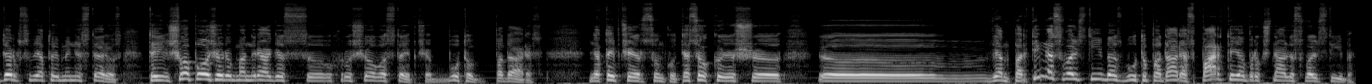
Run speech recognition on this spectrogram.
dirbs vietoj ministerijos. Tai šiuo požiūriu, man regis, Hruščiovas taip čia būtų padaręs. Netaip čia ir sunku. Tiesiog iš e, e, vienpartinės valstybės būtų padaręs partiją brūkšnelis valstybė.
